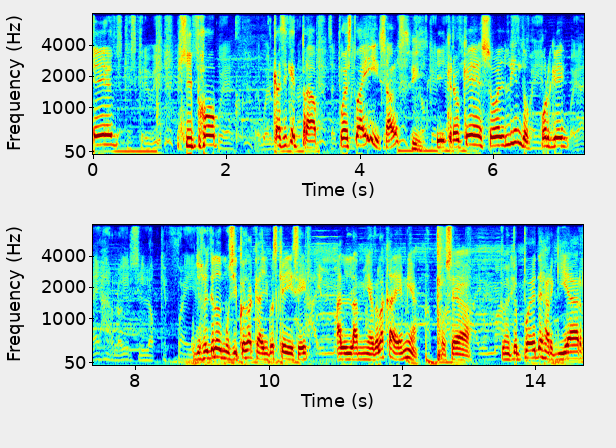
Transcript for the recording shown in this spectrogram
eh, hip hop, casi que trap puesto ahí, ¿sabes? Sí. Y creo que eso es lindo, porque yo soy de los músicos académicos que dice a la mierda la academia. O sea, tú no te puedes dejar guiar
